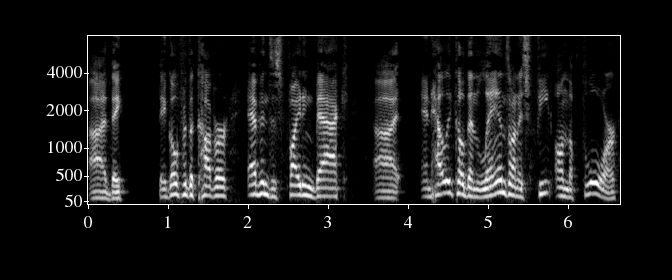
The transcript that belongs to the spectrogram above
Uh, they they go for the cover. Evans is fighting back. Uh, Helico then lands on his feet on the floor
